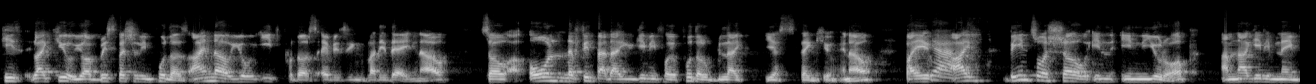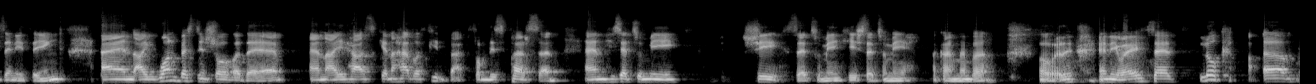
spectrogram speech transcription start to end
he's like you. You're a breed specialist in poodles. I know you eat poodles every single bloody day, you know. So all the feedback that you give me for your poodle will be like, yes, thank you, you know. But Yeah. I've been to a show in in Europe. I'm not giving names anything, and I won best in show over there and I asked, can I have a feedback from this person? And he said to me, she said to me, he said to me, I can't remember. Oh, anyway, said, look, um,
